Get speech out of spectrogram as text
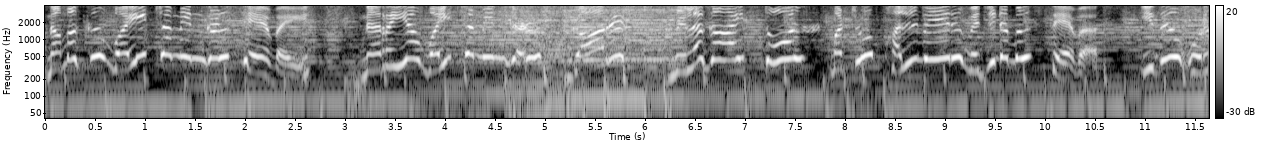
நமக்கு வைட்டமின்கள் தேவை. நிறைய வைட்டமின்கள் காரட் மிளகாய் தோல் மற்றும் பல்வேறு வெஜிடபிள்ஸ் தேவை. இது ஒரு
